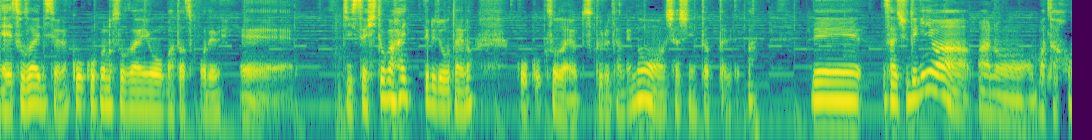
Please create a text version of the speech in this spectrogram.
え、素材ですよね。広告の素材をまたそこでね、えー、実際人が入ってる状態の広告素材を作るための写真撮ったりとか。で、最終的には、あの、また 補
